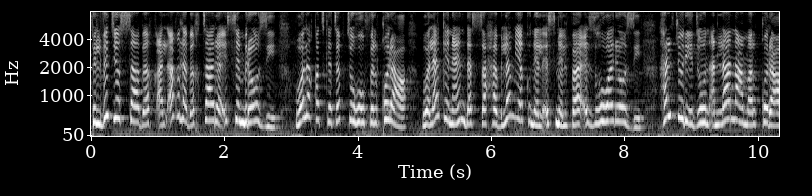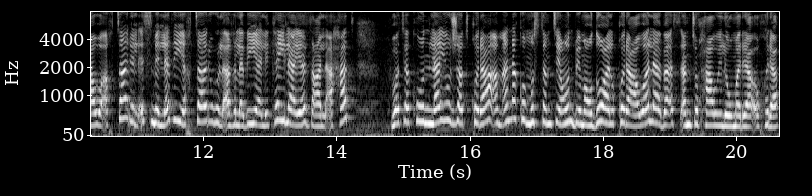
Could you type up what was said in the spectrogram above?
في الفيديو السابق الأغلب اختار اسم روزي ولقد كتبته في القرعة ولكن عند السحب لم يكن الاسم الفائز هو روزي. هل تريدون أن لا نعمل قرعة وأختار الاسم الذي يختاره الأغلبية لكي لا يزعل أحد؟ وتكون لا يوجد قرعة أم أنكم مستمتعون بموضوع القرعة ولا بأس أن تحاولوا مرة أخرى.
